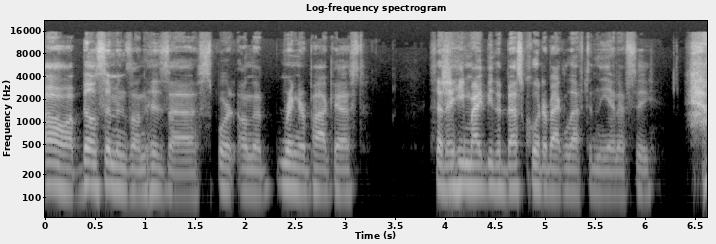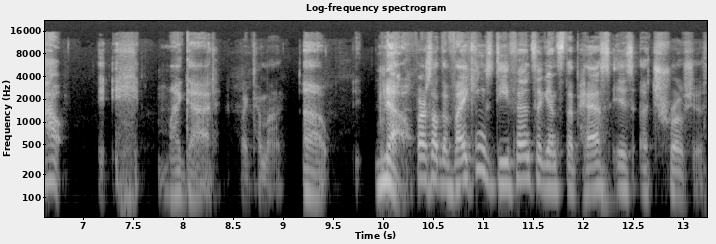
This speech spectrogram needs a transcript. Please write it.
Oh, uh, Bill Simmons on his uh sport on the Ringer podcast said that he might be the best quarterback left in the NFC. How? My God. Like, come on. Uh, no. First off, the Vikings defense against the pass is atrocious.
